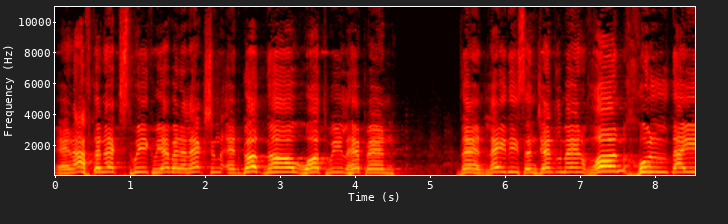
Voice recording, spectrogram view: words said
And after next week, we have an election, and God knows what will happen then. Ladies and gentlemen, Ron Huldai.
